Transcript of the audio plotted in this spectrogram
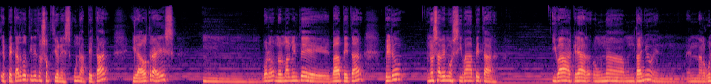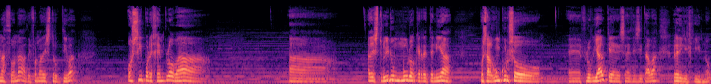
el petardo tiene dos opciones, una petar y la otra es mmm, bueno, normalmente va a petar, pero no sabemos si va a petar y va a crear un daño en, en, alguna zona de forma destructiva, o si, por ejemplo, va a, a destruir un muro que retenía pues algún curso eh, fluvial que se necesitaba redirigir, ¿no?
